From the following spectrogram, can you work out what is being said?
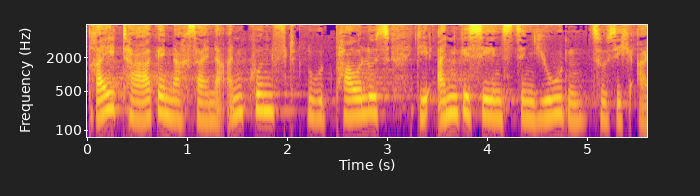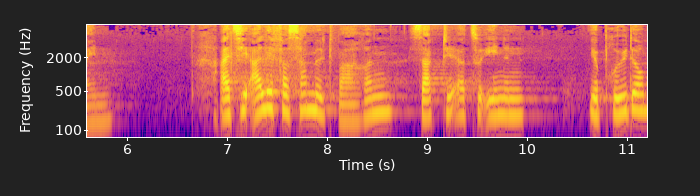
Drei Tage nach seiner Ankunft lud Paulus die angesehensten Juden zu sich ein. Als sie alle versammelt waren, sagte er zu ihnen, ihr Brüder,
